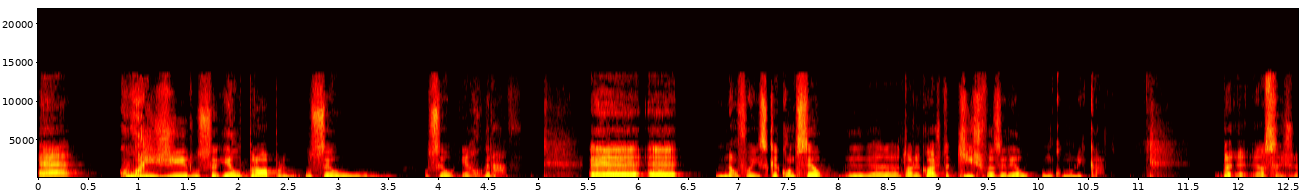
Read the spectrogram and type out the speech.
a corrigir seu- ele próprio o seu, o seu erro grave. Eh, eh, não foi isso que aconteceu. Eh, António Costa quis fazer ele um comunicado. Ou seja,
